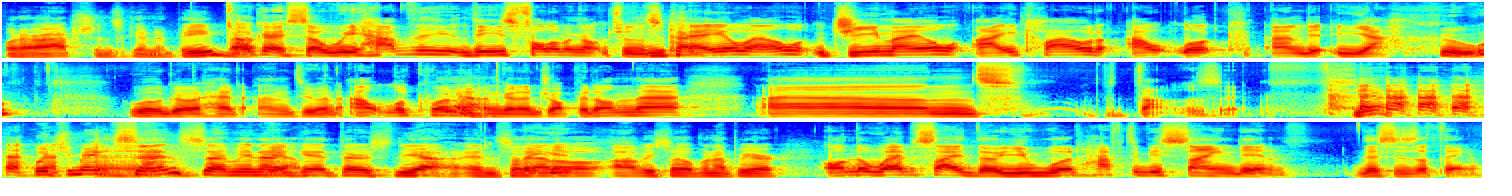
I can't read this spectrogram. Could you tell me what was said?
what our option's going to be. But Okay, so we have the, these following options Okay. AOL, Gmail, iCloud, Outlook, and Yahoo. We'll go ahead and do an Outlook one. Yeah. I'm going to drop it on there. And that was it. Yeah, which makes sense. I mean, I Yeah. get there's yeah, and so you- that'll obviously open up your. On the website, though, you would have to be signed in. This is a thing.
